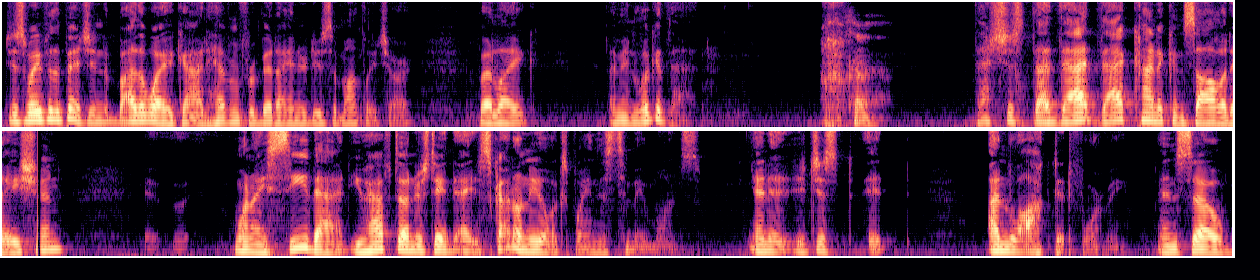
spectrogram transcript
Just wait for the pitch. And by the way, God, heaven forbid I introduce a monthly chart, but like, I mean, look at that. That's just that that that kind of consolidation. When I see that, you have to understand. eh, Scott O'Neil explained this to me once, and it, it just it unlocked it for me. And so,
